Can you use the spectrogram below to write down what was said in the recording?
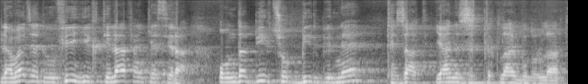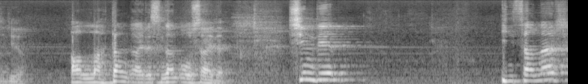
لَوَجَدُوا ف۪يهِ اِخْتِلَافًا kesira. Onda birçok birbirine tezat yani zıtlıklar bulurlardı diyor. Allah'tan gayrısından olsaydı. Şimdi insanlar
